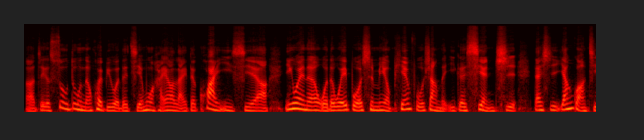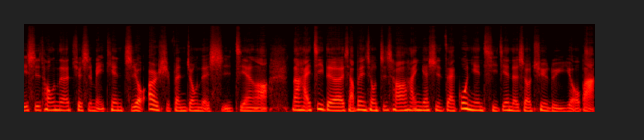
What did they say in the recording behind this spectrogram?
呃这个速度呢，会比我的节目还要来得快一些啊，因为呢我的微博是没有篇幅上的一个限制，但是央广即时通呢却是每天只有二十分钟的时间啊。那还记得小笨熊之超，他应该是在过年期间的时候去旅游吧，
